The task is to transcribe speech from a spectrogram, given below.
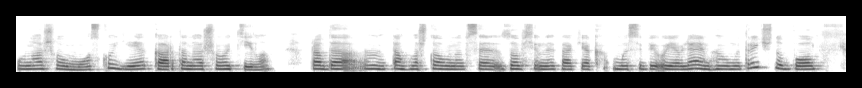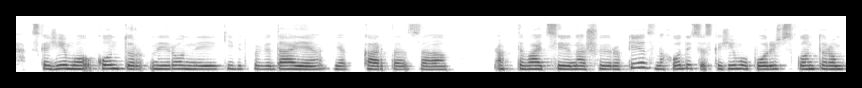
у нашого мозку є карта нашого тіла. Правда, е, там влаштовано все зовсім не так, як ми собі уявляємо геометрично, бо, скажімо, контур нейронний, який відповідає як карта за активацію нашої руки, знаходиться, скажімо, поруч з контуром,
